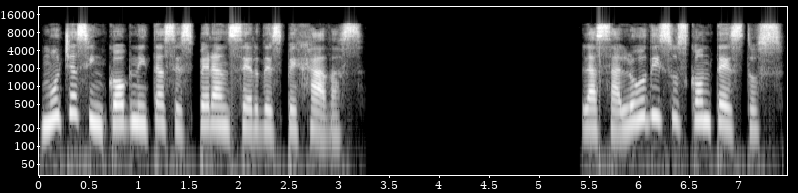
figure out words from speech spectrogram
muchas incógnitas esperan ser despejadas. La salud y sus contextos.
